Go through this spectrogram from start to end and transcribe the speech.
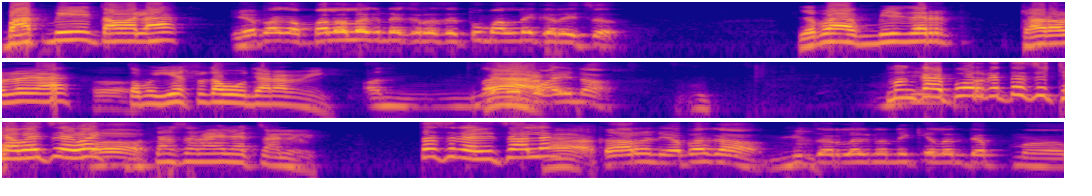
बातमी तवाला. हे बघा मला लग्न करायचंय तुम्हाला नाही करायचं. हे बघ मी जर ठरवलं ना हा. तर मग हे सुद्धा होऊन जाणार नाही. नको मग काय पोरग तसं ठेवायचंय वय हा. तसं राहायला चालेल. तसं राहिले चालेल? हा. कारण हे बघा मी जर लग्न नाही केलं त्या म-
